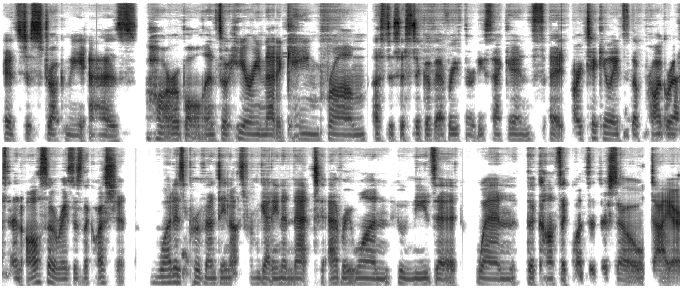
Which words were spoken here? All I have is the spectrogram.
it's just struck me as horrible. And so hearing that it came from a statistic of every 30 seconds, it articulates the progress and also raises the question what is preventing us from getting a net to everyone who needs it when the consequences are so dire?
